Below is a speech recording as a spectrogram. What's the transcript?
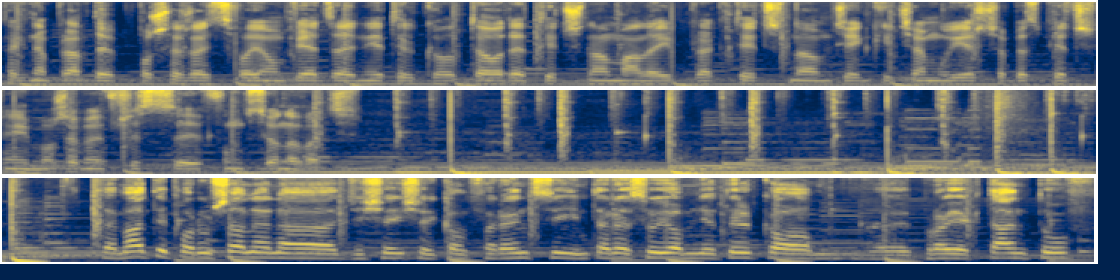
tak naprawdę poszerzać swoją wiedzę, nie tylko teoretyczną, ale i praktyczną, dzięki czemu jeszcze bezpieczniej możemy wszyscy funkcjonować. Tematy poruszane na dzisiejszej konferencji interesują nie tylko e, projektantów,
